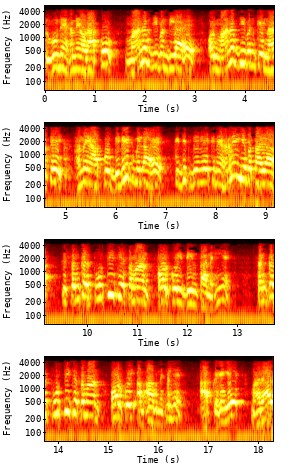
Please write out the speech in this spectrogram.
प्रभु ने हमें और आपको मानव जीवन दिया है और मानव जीवन के नाते हमें आपको विवेक मिला है कि जिस विवेक ने हमें ये बताया कि संकल्प पूर्ति के समान और कोई दीनता नहीं है। संकल्प पूर्ति के समान और कोई अभाव नहीं है। आप कहेंगे, महाराज,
